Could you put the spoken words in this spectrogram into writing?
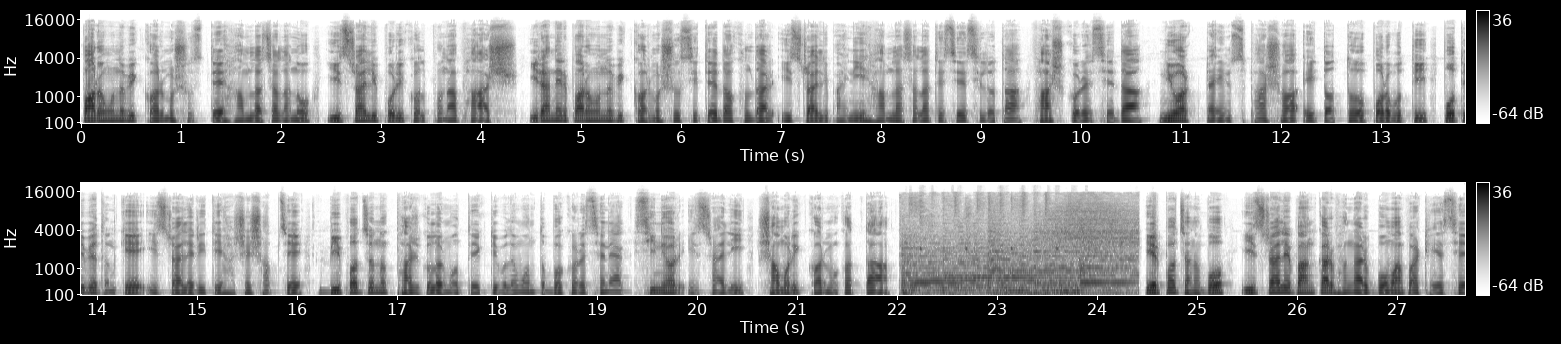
পারমাণবিক কর্মসূচিতে হামলা চালানো ইসরায়েলি পরিকল্পনা ফাঁস। ইরানের পারমাণবিক কর্মসূচিতে দখলদার ইসরায়েলি বাহিনী হামলা চালাতে চেয়েছিল তা ফাঁস করেছে দ্য নিউ ইয়র্ক টাইমস। ফাঁস হওয়া এই তথ্য পরবর্তী প্রতিবেদনকে ইসরায়েলের ইতিহাসে সবচেয়ে বিপজ্জনক ফাঁসগুলোর মধ্যে একটি বলে মন্তব্য করেছেন এক সিনিয়র ইসরায়েলি সামরিক কর্মকর্তা। এরপর জানাব, ইসরায়েলে বাংকার ভাঙার বোমা পাঠিয়েছে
